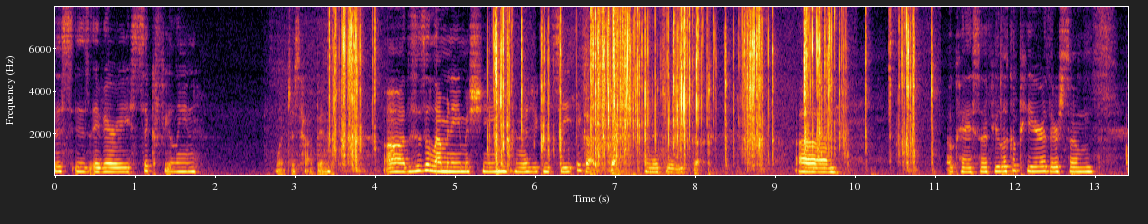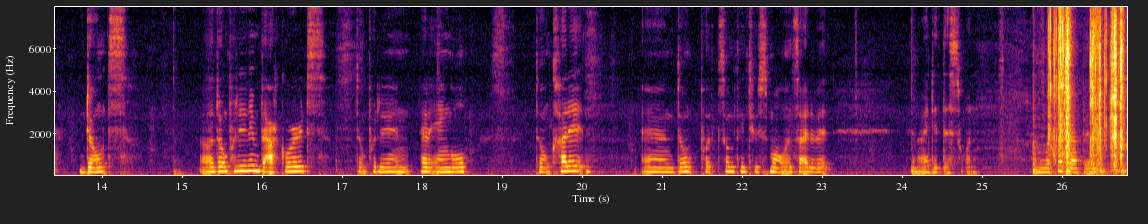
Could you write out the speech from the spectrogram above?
This is a very sick feeling. What just happened? Uh, this is a laminating machine, and as you can see, it got stuck, and it's really stuck. Um, okay, so if you look up here, there's some don'ts. Uh, don't put it in backwards. Don't put it in at an angle. Don't cut it, and don't put something too small inside of it. And I did this one. And look what happened.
